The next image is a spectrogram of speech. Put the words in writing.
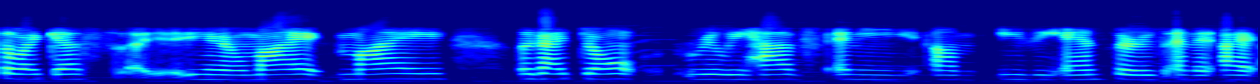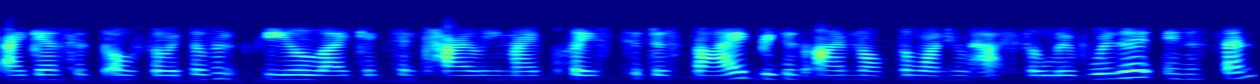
So I guess uh, you know my my like I don't really have any um, easy answers, and it, I, I guess it's also it doesn't feel like it's entirely my place to decide because I'm not the one who has to live with it in a sense.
